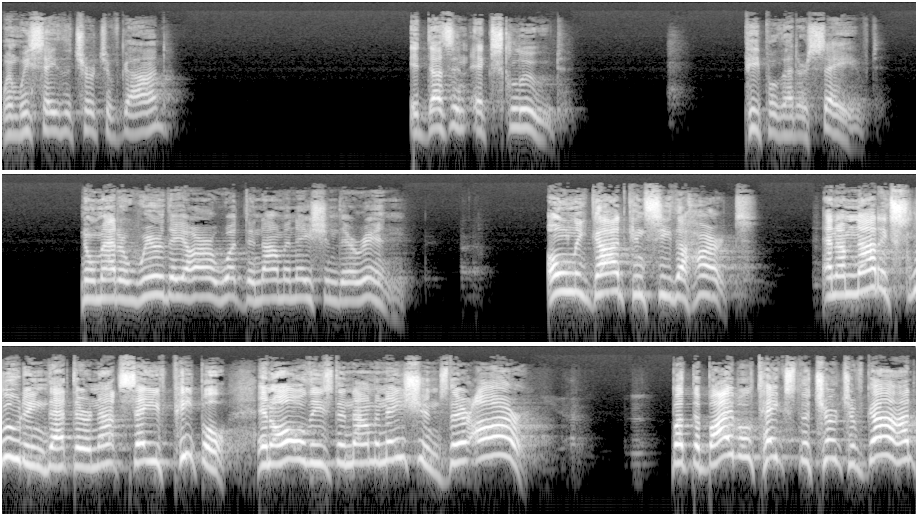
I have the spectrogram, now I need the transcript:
When we say the church of God, it doesn't exclude people that are saved, no matter where they are or what denomination they're in. Only God can see the heart. And I'm not excluding that there are not saved people in all these denominations. There are. But the Bible takes the church of God,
